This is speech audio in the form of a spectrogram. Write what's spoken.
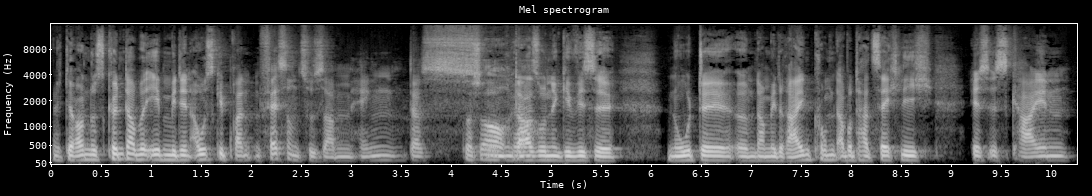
der Rauch. Das könnte aber eben mit den ausgebrannten Fässern zusammenhängen, dass Das auch, ja. da so eine gewisse Note ähm, damit reinkommt. Aber tatsächlich, es ist kein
